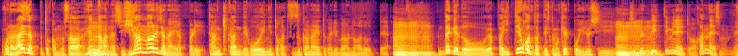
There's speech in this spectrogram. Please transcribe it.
ほら、ライザップとかもさ、変な話、批判もあるじゃない、やっぱり。短期間で強引にとか続かないとか、リバウンドがどうって。う。うんうんうん。だけど、やっぱ行ってよかったって人も結構いるし、うんうんうん自分で行ってみないと分かんないですもんね。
